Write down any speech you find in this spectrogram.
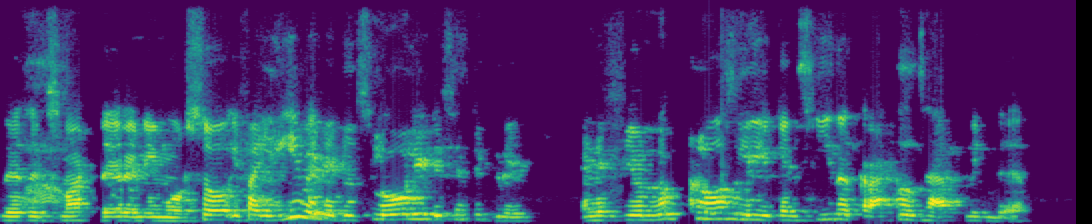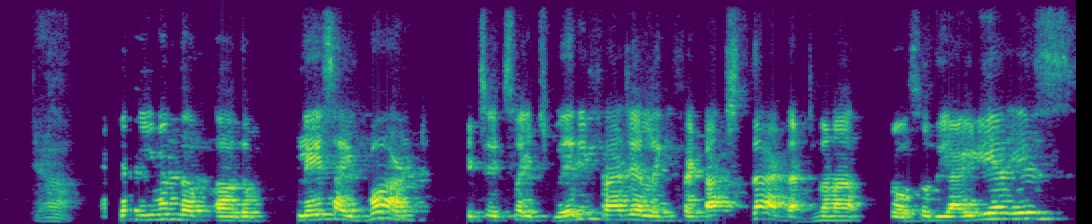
It's not there anymore. So if I leave it, it will slowly disintegrate. And if you look closely, you can see the crackles happening there. Yeah. And then even the uh, the place I burnt, it's it's it's very fragile. Like if I touch that, that's gonna go. So the idea is,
